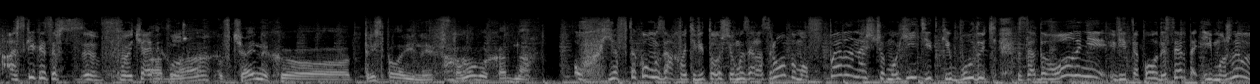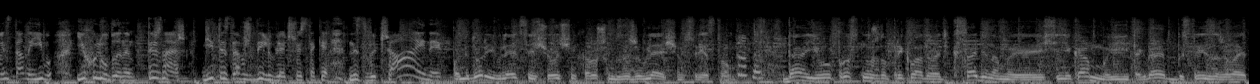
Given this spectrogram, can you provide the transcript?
А скільки це в, с- в чайних ложках? Одна. В чайных э, три с половиной. В столовых одна. Ох, я в такому захваті від того, що ми зараз робимо. Впевнена, що мої дітки будуть задоволені від такого десерта, і можливо він стане їм їх улюбленим. Ти ж знаєш, діти завжди люблять щось таке незвичайне. Помидор является еще очень хорошим заживляющим средством. Да, его просто нужно прикладывать к ссадинам и синякам, и тогда быстрее заживает.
